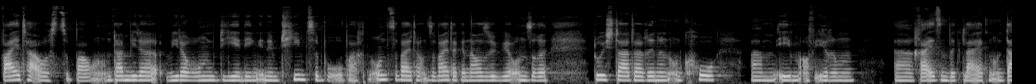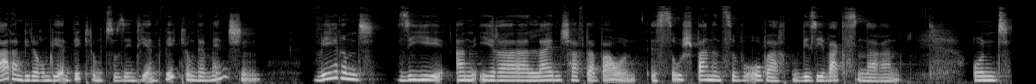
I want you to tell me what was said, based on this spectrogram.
weiter auszubauen und dann wieder, wiederum diejenigen in dem Team zu beobachten und so weiter und so weiter, genauso wie wir unsere Durchstarterinnen und Co. Ähm, eben auf ihren äh, Reisen begleiten und da dann wiederum die Entwicklung zu sehen, die Entwicklung der Menschen, während sie an ihrer Leidenschaft erbauen, ist so spannend zu beobachten, wie sie wachsen daran. Und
